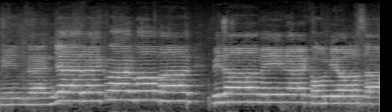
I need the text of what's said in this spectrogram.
minden gyerek várva vár, vidám ének hangja száll.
